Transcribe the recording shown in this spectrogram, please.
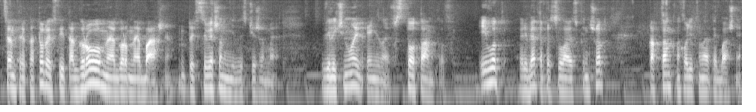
в центре которой стоит огромная-огромная башня, ну, то есть совершенно недостижимая, величиной, я не знаю, в 100 танков. И вот ребята присылают скриншот, как танк находится на этой башне.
